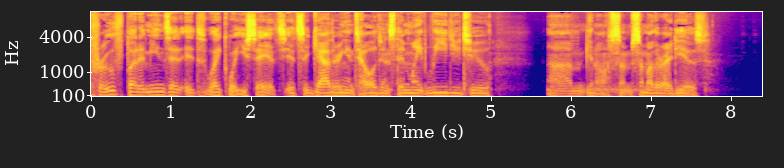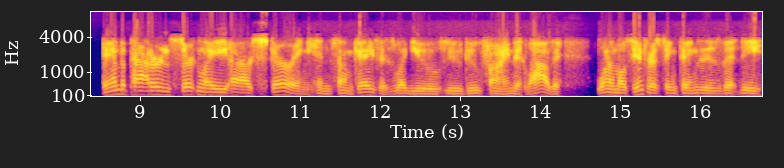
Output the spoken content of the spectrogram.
proof, but it means that it's like what you say. It's it's a gathering intelligence that might lead you to, um, you know, some some other ideas. And the patterns certainly are stirring in some cases when you, you do find that, wow, the, one of the most interesting things is that the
